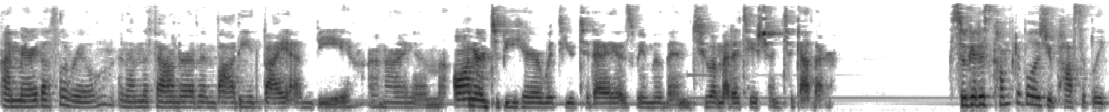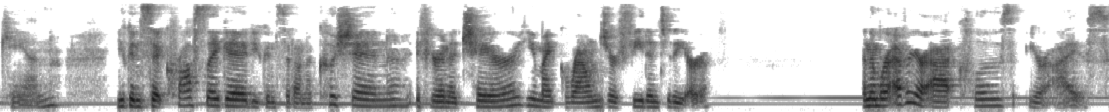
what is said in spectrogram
I'm Mary Beth LaRue, and I'm the founder of Embodied by MB, and I am honored to be here with you today as we move into a meditation together. So get as comfortable as you possibly can. You can sit cross legged, you can sit on a cushion. If you're in a chair, you might ground your feet into the earth. And then wherever you're at, close your eyes.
